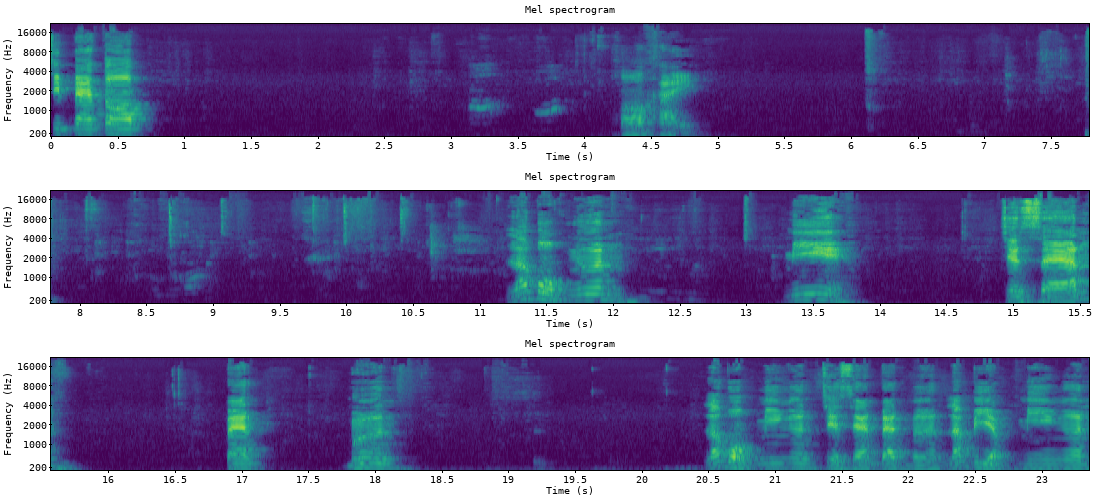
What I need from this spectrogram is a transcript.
สิบแปดตอบ ขอไข่ ระบบเงิน มีเจ็ดแสนแปดหมื่นระบบมีเงินเจ็ดแสนแปดหมื่นระเบียบมีเงิน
